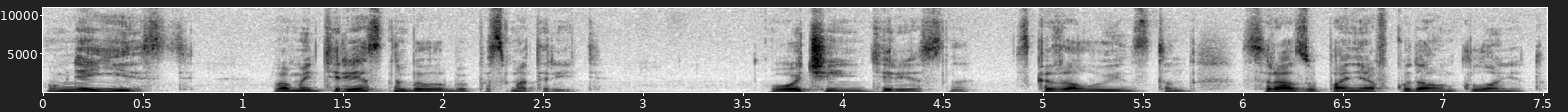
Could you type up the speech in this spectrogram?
У меня есть. Вам интересно было бы посмотреть? Очень интересно сказал Уинстон, сразу поняв, куда он клонит.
